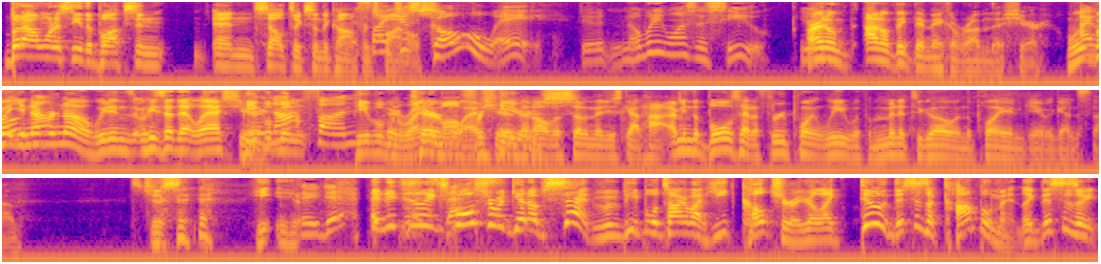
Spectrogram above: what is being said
But I want to see the Bucks and, and Celtics in the It's conference like finals. just go away, dude. Nobody wants to see you. I don't. I don't think they make a run this year. Well, but you never not. know. We didn't. We said that last year. They're People not been, fun. People have They're been writing them terrible off for last year, years. and then all of a sudden they just got hot. I mean, the Bulls had a three-point lead with a minute to go in the play-in game against them. It's just he. They did. And it's like That's Spoelstra best. would get upset when people would talk about heat culture. You're like, dude, this is a compliment. Like this is a.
